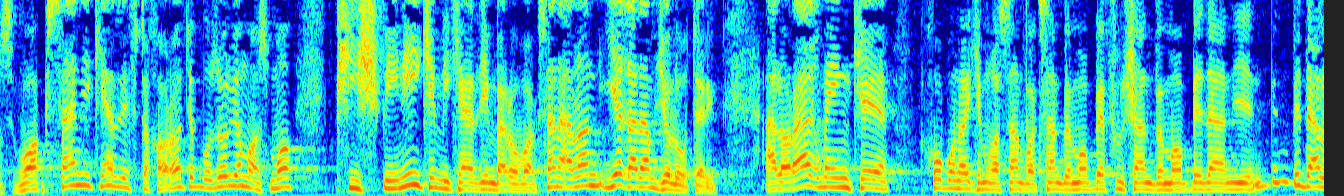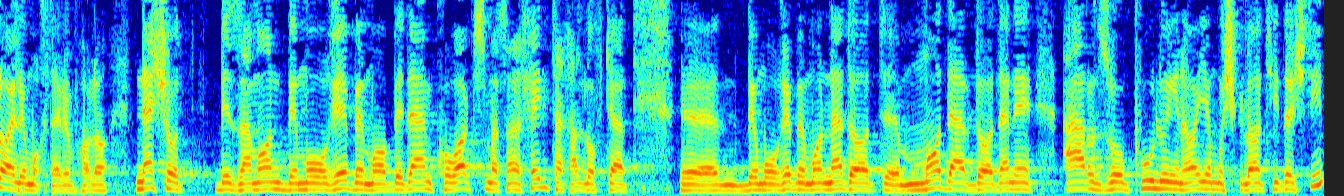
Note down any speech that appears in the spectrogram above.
ماست. واکسن یکی از افتخارات بزرگ ماست. ما پیش بینی که می‌کردیم برای واکسن الان یه قدم جلوتریم. علا رغم این که خب اونایی که می‌خواستن واکسن به ما بفروشن به ما بدن به دلایل مختلف. حالا نشد به زمان به موقع به ما بدن. کوواکس مثلا خیلی تخلف کرد. به موقع به ما نداد. ما در دادن ارز و پول و اینها یه مشکلاتی داشتیم.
